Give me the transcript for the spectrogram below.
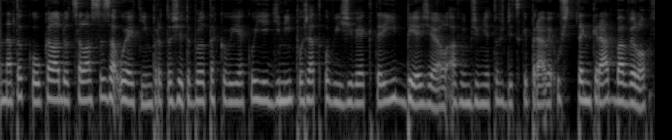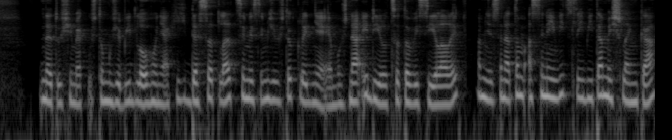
na to koukala docela se zaujetím, protože to byl takový jako jediný pořad o výživě, který běžel a vím, že mě to vždycky právě už tenkrát bavilo netuším, jak už to může být dlouho, nějakých deset let si myslím, že už to klidně je, možná i díl, co to vysílali. A mně se na tom asi nejvíc líbí ta myšlenka,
